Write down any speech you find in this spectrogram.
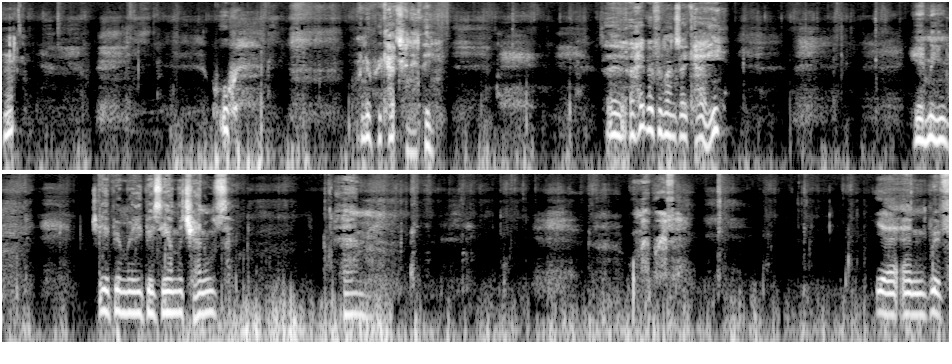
Hmm. Ooh. Wonder if we catch anything. So I hope everyone's okay. Yeah, I mean, gee, I've been really busy on the channels. Um, oh my breath. Yeah, and with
